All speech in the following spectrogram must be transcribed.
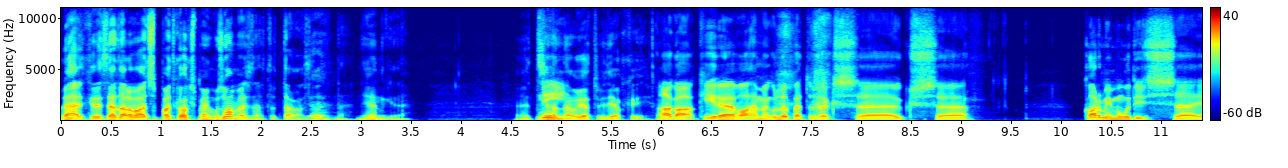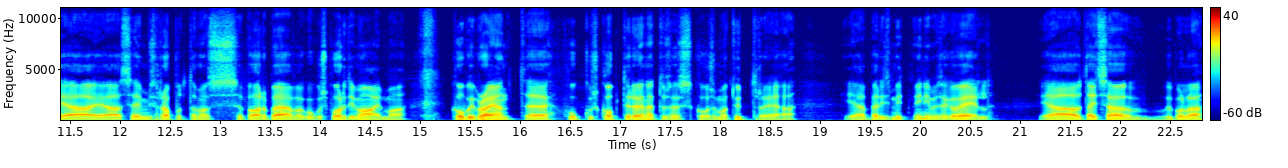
lähedki nädalavahetusel, paned kaks mängu Soomes, noh, tuled tagasi, noh, nii ongi, noh et see Nii. on nagu igatpidi okei okay.. aga kiire vahemängu lõpetuseks üks karmim uudis äh, ja, ja see, mis raputamas paar päeva kogu spordimaailma, Kobe Bryant hukkus kopteriõnnetuses koos oma tütre ja ja päris mitme inimesega veel. ja täitsa võib-olla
